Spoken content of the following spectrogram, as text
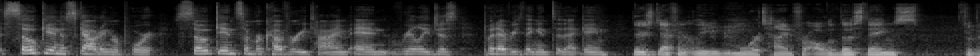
soak in a scouting report soak in some recovery time and really just put everything into that game there's definitely more time for all of those things for the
